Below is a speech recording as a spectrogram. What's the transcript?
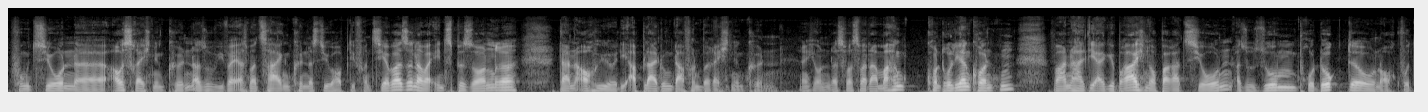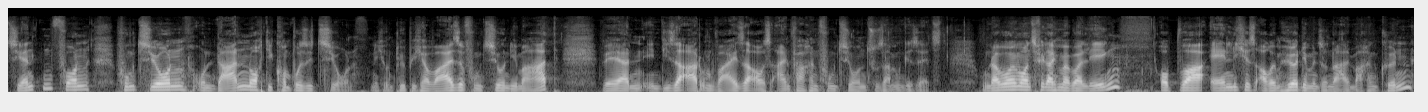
Funktionen äh, ausrechnen können. Also wie wir erstmal zeigen können, dass die überhaupt differenzierbar sind, aber insbesondere dann auch, wie wir die Ableitung davon berechnen können. Nicht? Und das, was wir da machen, kontrollieren konnten, waren halt die algebraischen Operationen, also Summen, Produkte und auch Quotienten von Funktionen und dann noch die Komposition. Nicht? Und typischerweise Funktionen, die man hat, werden in dieser Art und Weise aus einfachen Funktionen zusammengesetzt. Und da wollen wir uns vielleicht mal überlegen, ob wir Ähnliches auch im Höherdimensional machen können.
